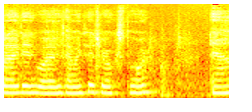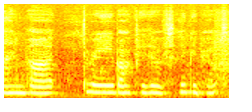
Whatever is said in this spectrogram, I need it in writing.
what I did was I went to the drugstore and bought three boxes of sleeping pills.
